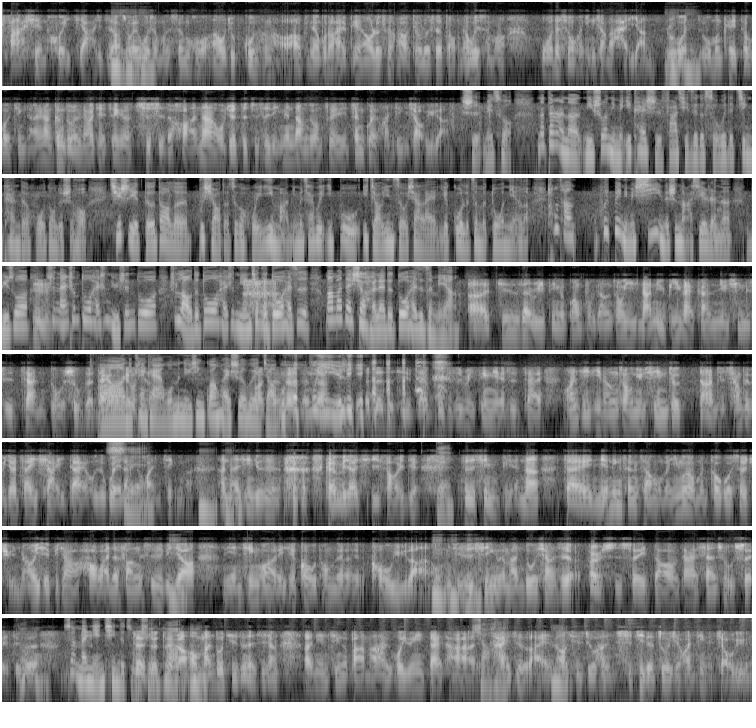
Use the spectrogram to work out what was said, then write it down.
发现回家，就知道说，哎、嗯，为什么生活啊，我就过得很好啊，我平常不到海边，然后垃圾啊，我丢垃圾桶，那为什么？我的生活影响到海洋。如果我们可以透过净滩让更多人了解这个事实的话，那我觉得这就是里面当中最珍贵的环境教育啊。是没错。那当然呢，你说你们一开始发起这个所谓的净滩的活动的时候，其实也得到了不小的这个回应嘛。你们才会一步一脚印走下来，也过了这么多年了。通常会被你们吸引的是哪些人呢？比如说，是男生多还是女生多？是老的多还是年轻的多？还是妈妈带小孩来的多？还是怎么样？呃，其实，在 Rethink 的光谱当中，以男女比例来看，女性是占多数的。哦，你看看，我们女性关怀社会，脚步不遗余力。这这其实，在不只是 Rethink，也是在环境议题当中，女性就当然是相对比较在意下一代或者未来的环境嘛。嗯，那男性就是 可能比较稀少一点。对，这是性别。那在年龄层上，我们因为我们透过社群，然后一些比较好玩的方式，比较年轻化的一些沟通的口语啦，嗯、我们其实吸引了蛮多像。是二十岁到大概三十五岁，这个算蛮年轻的族群。对对对，然后蛮多其实真的是像呃年轻的爸妈还会愿意带他孩子来，然后其实就很实际的做一些环境的教育。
